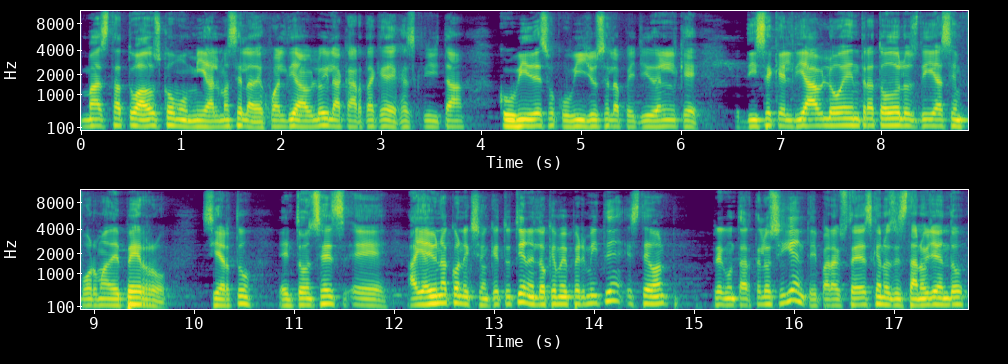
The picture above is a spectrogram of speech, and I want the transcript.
más tatuados como Mi alma se la dejó al diablo y la carta que deja escrita Cubides o Cubillos, el apellido en el que dice que el diablo entra todos los días en forma de perro, ¿cierto? Entonces, eh, ahí hay una conexión que tú tienes. Lo que me permite, Esteban, preguntarte lo siguiente, y para ustedes que nos están oyendo,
